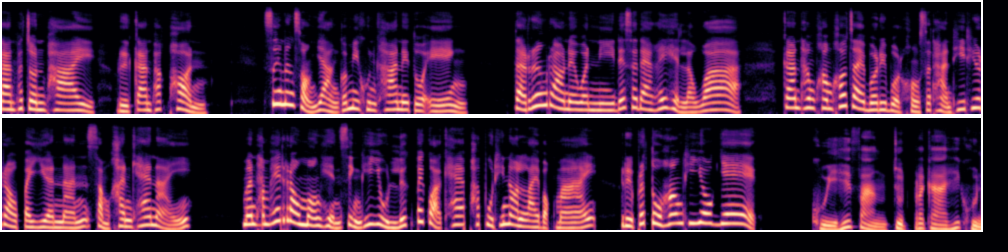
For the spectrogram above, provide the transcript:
การผจญภัย หรือการพักผ่อน ซึ่งทั้งสองอย่างก็มีคุณค่าในตัวเอง แต่เรื่องราวในวันนี้ได้แสดงให้เห็นแล้วว่า การทำความเข้าใจบริบทของสถานที่ที่เราไปเยือนนั้นสำคัญแค่ไหน มันทำให้เรามองเห็นสิ่งที่อยู่ลึกไปกว่าแค่ผ้าปูที่นอนลายบอกไม้ หรือประตูห้องที่โยกเยก คุยให้ฟังจุดประกายให้คุณ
